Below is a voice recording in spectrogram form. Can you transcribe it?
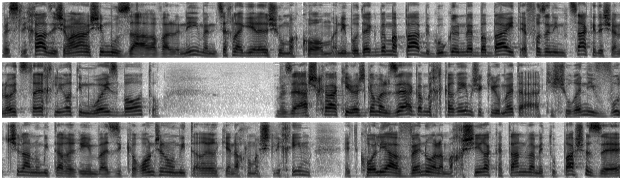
וסליחה, זה יישמע לאנשים מוזר, אבל אני, אם אני צריך להגיע לאיזשהו מקום, אני בודק במפה, בגוגל מפ בבית, איפה זה נמצא, כדי שאני לא אצטרך להיות עם ווייז באוטו. וזה אשכרה, כאילו יש גם על זה אגב מחקרים שכאילו באמת הכישורי ניווט שלנו מתערערים והזיכרון שלנו מתערער כי אנחנו משליכים את כל יהבנו על המכשיר הקטן והמטופש הזה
